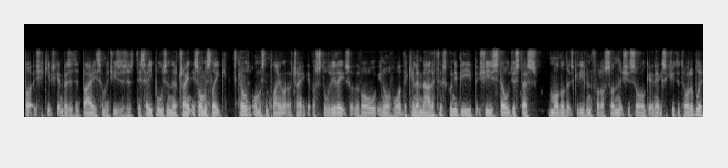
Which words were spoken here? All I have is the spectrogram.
but she keeps getting visited by some of Jesus's disciples, and they're trying. It's almost like it's kind of almost implying like they're trying to get their story right, so they've all you know of what the kind of narrative's going to be. But she's still just this mother that's grieving for her son that she saw getting executed horribly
